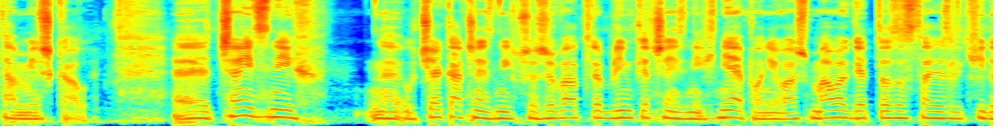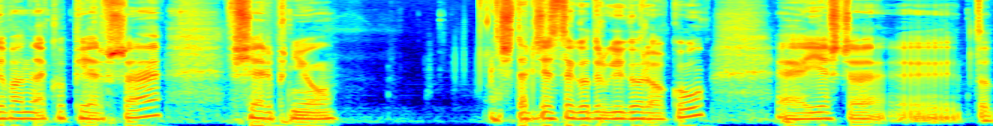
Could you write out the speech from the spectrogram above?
tam mieszkały. Część z nich ucieka, część z nich przeżywa Treblinkę, część z nich nie, ponieważ małe getto zostaje zlikwidowane jako pierwsze w sierpniu 1942 roku. E, Jeszcze e, to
